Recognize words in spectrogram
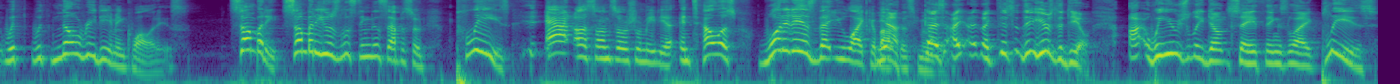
with with no redeeming qualities. Somebody, somebody who's listening to this episode, please at us on social media and tell us what it is that you like about yeah, this movie. guys. I, I like this. The, here's the deal. I, we usually don't say things like, "Please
